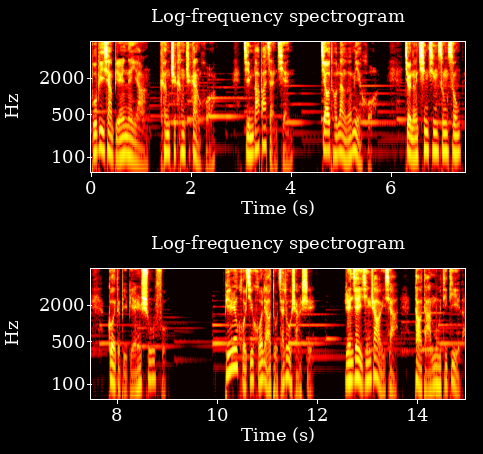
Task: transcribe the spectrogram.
不必像别人那样吭哧吭哧干活，紧巴巴攒钱，焦头烂额灭火，就能轻轻松松过得比别人舒服。别人火急火燎堵在路上时，人家已经绕一下到达目的地了。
